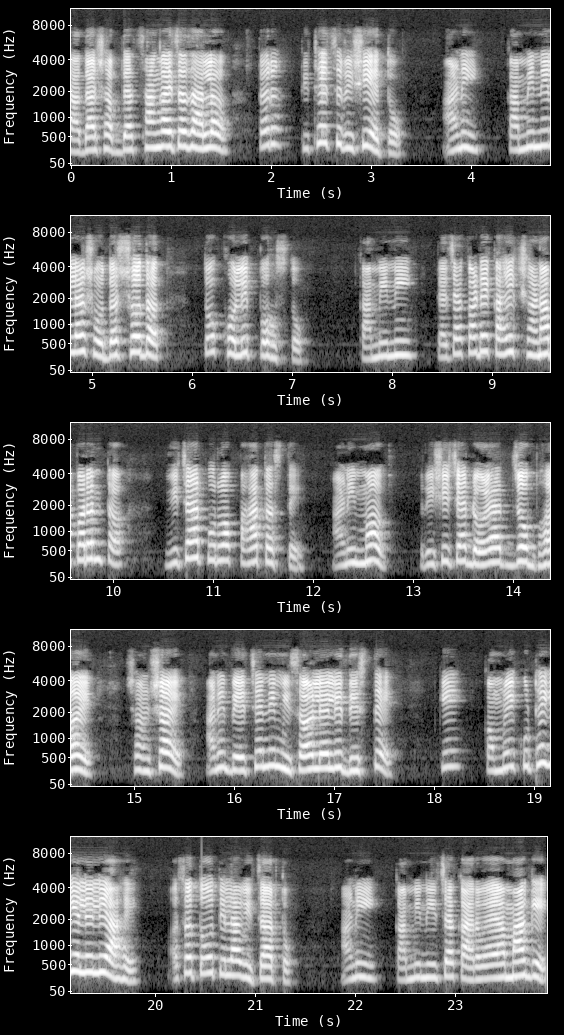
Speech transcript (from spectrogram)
साधा शब्दात सांगायचं झालं तर तिथेच ऋषी येतो आणि कामिनीला शोधत शोधत तो खोलीत पोहोचतो. कामिनी त्याच्याकडे काही क्षणापर्यंत विचारपूर्वक पाहत असते आणि मग ऋषीच्या डोळ्यात जो भय संशय आणि बेचैनी मिसळलेली दिसते की कमळी कुठे गेलेली आहे असं तो तिला विचारतो आणि कामिनीच्या कारवायामागे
